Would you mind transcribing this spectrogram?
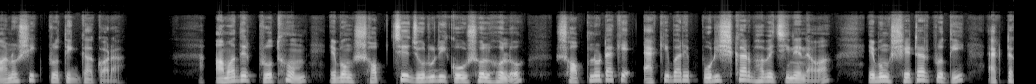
মানসিক প্রতিজ্ঞা করা। আমাদের প্রথম এবং সবচেয়ে জরুরি কৌশল হল স্বপ্নটাকে একেবারে পরিষ্কারভাবে চিনে নেওয়া এবং সেটার প্রতি একটা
